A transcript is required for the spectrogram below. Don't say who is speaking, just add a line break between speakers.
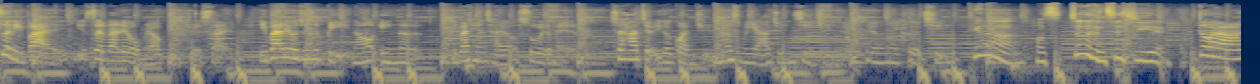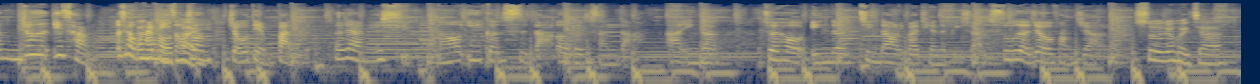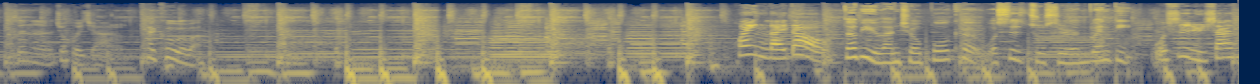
这礼拜这礼拜六我们要比决赛，礼拜六就是比，然后赢了，礼拜天才有，输了就没了。所以他只有一个冠军，没有什么亚军、季军的，没有那么客气。
天哪，好刺，真的很刺激耶！
对啊，你就是一场，而且我们还比早上九点半的，大家还没醒，然后一跟四打，二跟三打，啊，赢的最后赢的进到礼拜天的比赛，输的就放假了，
输了就回家，
真的就回家了，
太酷了吧！
欢迎来到
W 篮球播客，我是主持人 Wendy，
我是雨山。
